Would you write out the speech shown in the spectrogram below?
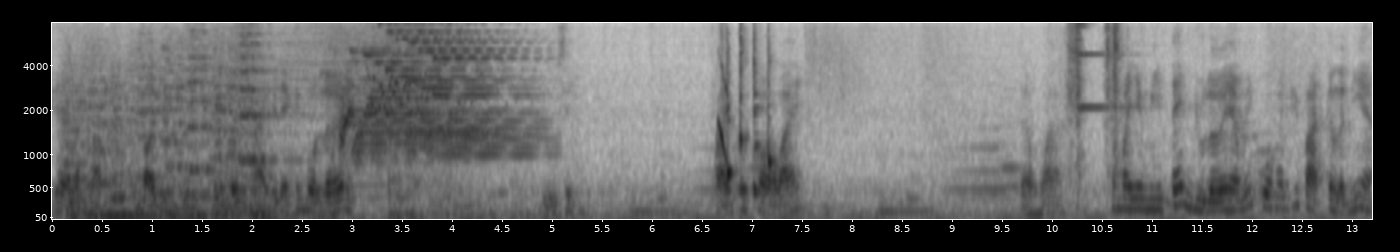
แย่แล้วครับตอนนี้ทุกคนหายไปไหนกันหมดเลย ดูสิไฟก็ก่อไว้ แต่ว่าทำไมยังมีเต้นอยู่เลยอะไม่กลัวภัยพิบัติกันเหรอเนี่ย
